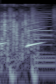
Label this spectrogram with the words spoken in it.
Oh,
